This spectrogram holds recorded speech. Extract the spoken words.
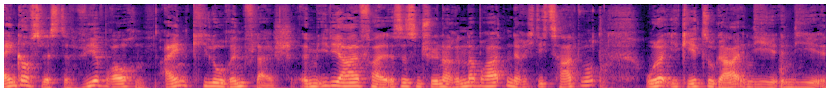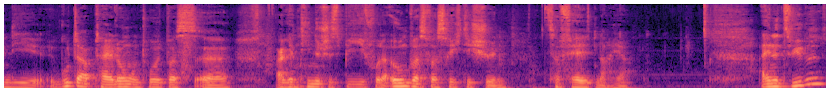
Einkaufsliste. Wir brauchen ein Kilo Rindfleisch. Im Idealfall ist es ein schöner Rinderbraten, der richtig zart wird. Oder ihr geht sogar in die, in die, in die gute Abteilung und holt was äh, argentinisches Beef oder irgendwas, was richtig schön zerfällt nachher. Eine Zwiebel,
